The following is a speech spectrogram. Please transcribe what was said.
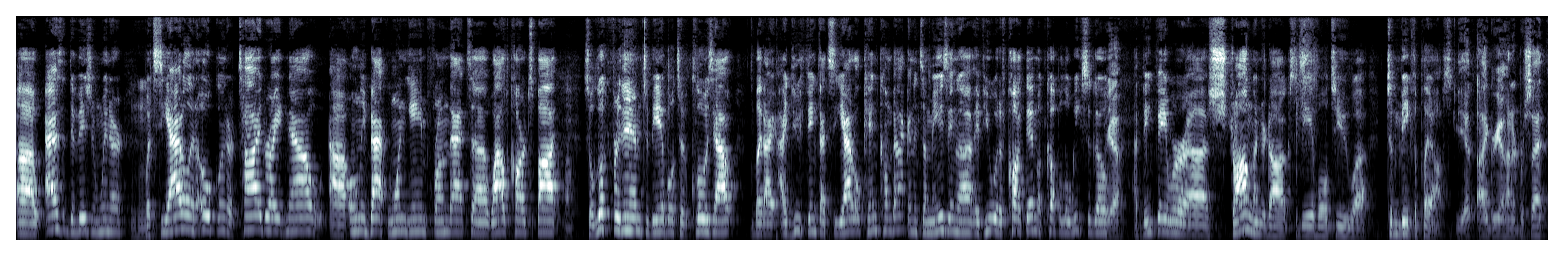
uh, as the division winner, Mm-hmm. but Seattle and Oakland are tied right now, uh, only back one game from that uh, wild card spot. Uh-huh. So look for them to be able to close out. But I, I do think that Seattle can come back, and it's amazing. Uh, if you would have caught them a couple of weeks ago, Yeah. I think they were uh, strong underdogs to be able to uh, to make the playoffs. Yep, I agree 100%.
